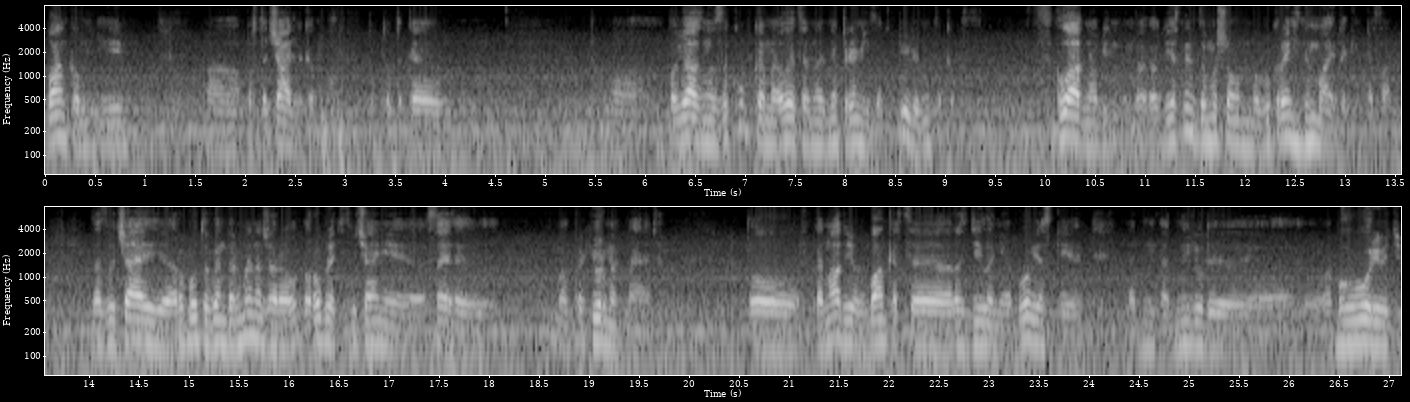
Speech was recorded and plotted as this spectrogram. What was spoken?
банком і постачальниками. Тобто таке пов'язане з закупками, але це не прямі закупівлі. Ну, так, складно об'яснити, тому що в Україні немає таких посад. Зазвичай роботу вендор-менеджера роблять звичайні се- е, procurement менеджер. То в Канаді в банках це розділені обов'язки. Одні, одні люди е, обговорюють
